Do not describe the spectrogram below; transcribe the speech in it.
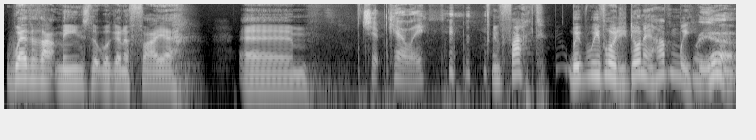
Whether that means that we're going to fire, um, Chip Kelly. in fact, we've, we've already done it, haven't we? Well, yeah,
